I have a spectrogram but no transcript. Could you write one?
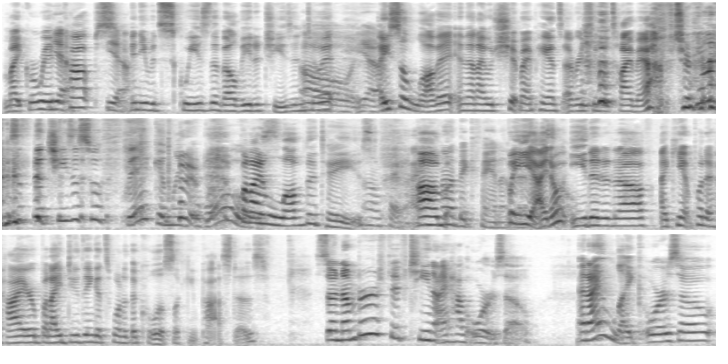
microwave Yeah, cups yeah. and you would squeeze the Velveeta cheese into Oh, it. yeah. I used to love it, and then I would shit my pants every single time after. because the cheese is so thick and like gross. but I love the taste. Okay, I'm Um, not a big fan of But it. But yeah, I don't eat it enough. I can't put it higher, but I do think it's one of the coolest looking pastas. So number 15 I have orzo. And I like orzo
